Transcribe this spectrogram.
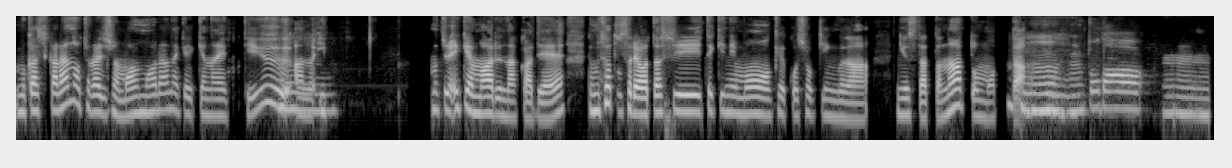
昔からのトラディションを守らなきゃいけないっていう、あのいもちろん意見もある中ででもちょっとそれ私的にも結構ショッキングなニュースだったなと思った。うん、本当だ。うん。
